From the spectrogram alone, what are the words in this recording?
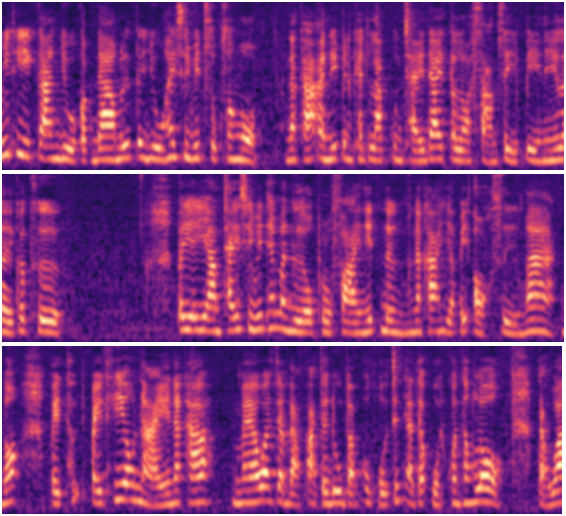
วิธีการอยู่กับดาวมฤตยูให้ชีวิตสุขสงบนะคะ อันนี้เป็นเคล็ดลับคุณใช้ได้ตลอด 3-4 ปีนี้เลยก็คือ พยายามใช้ชีวิตให้มัน low profile นิดนึงนะคะ อย่าไปออกสื่อมากเนาะไปไปเที่ยวไหนนะคะ แม้ว่าจะแบบอาจจะดูแบบโอ้โหฉันอยากจะอวดคนทั้งโลก แต่ว่า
